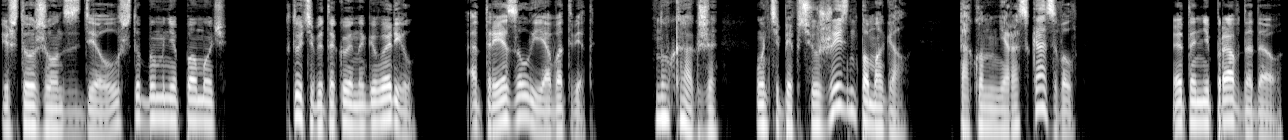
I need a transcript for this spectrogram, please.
И что же он сделал, чтобы мне помочь? Кто тебе такое наговорил? Отрезал я в ответ. «Ну как же, он тебе всю жизнь помогал? Так он мне рассказывал». «Это неправда, Дао.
